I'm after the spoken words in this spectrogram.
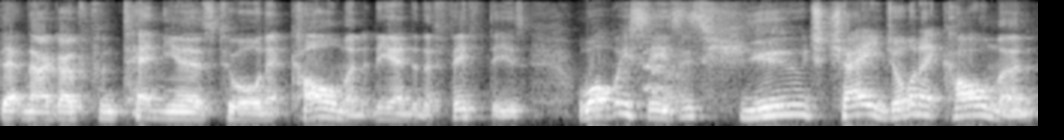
now go from 10 years to Ornette Coleman at the end of the 50s what we see is this huge change. Ornette Coleman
